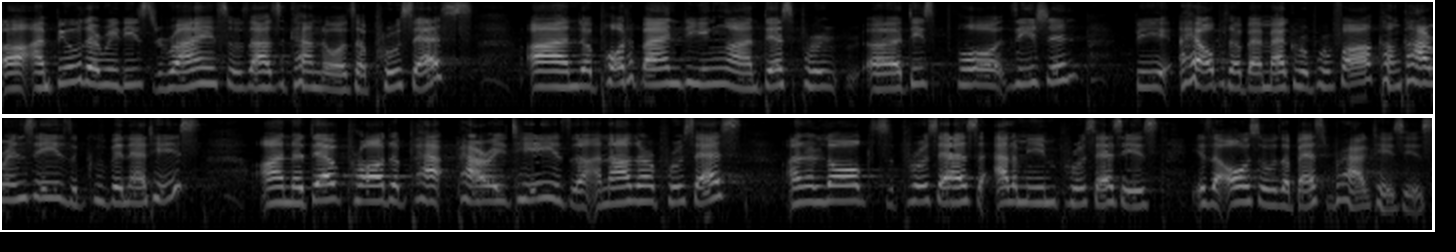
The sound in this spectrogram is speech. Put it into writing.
uh, and build a release run, so that's kind of the process. And port binding and disposition be helped by microprofile. Concurrency is Kubernetes. And the dev prod pa parity is another process. And logs process, admin processes is also the best practices.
